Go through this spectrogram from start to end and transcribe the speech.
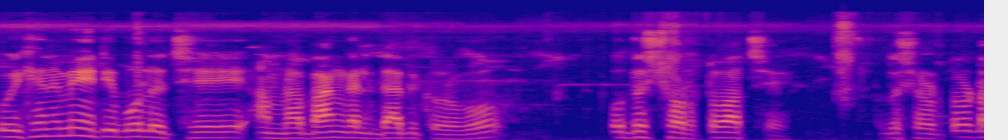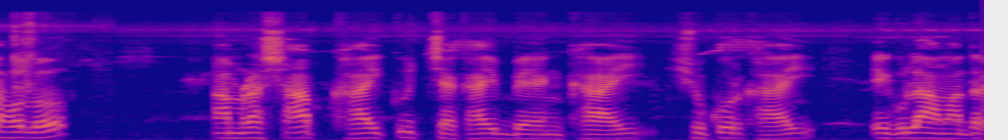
ওইখানে মেয়েটি বলেছে, আমরা বাঙালি দাবি করব, ওদের শর্ত আছে। ওদের শর্তটা হলো, আমরা সাপ খাই, কুচ্চা খাই ব্যাং খাই, শুকর খাই, এগুলো আমাদের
